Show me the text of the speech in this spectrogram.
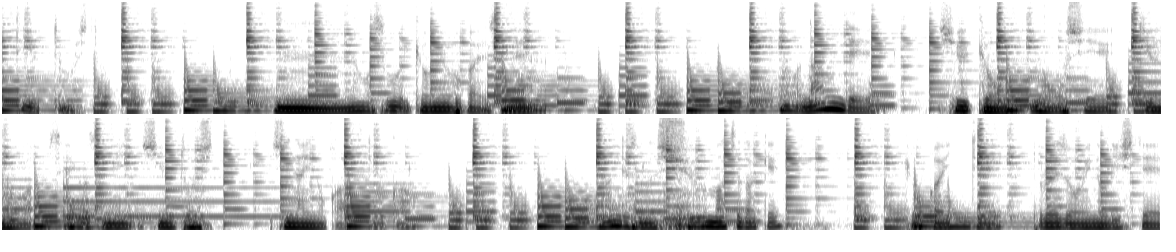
って言ってました。うんなんかすごい興味深いですね。なんかなんで宗教の教えっていうのが生活に浸透ししないのかっていうか。なんでその週末だけ教会行ってとりあえずお祈りして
